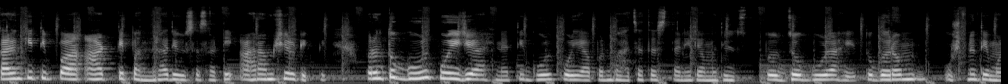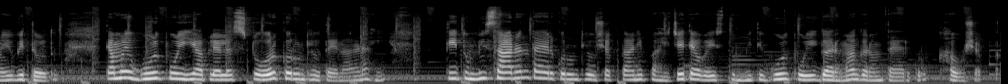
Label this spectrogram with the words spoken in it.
कारण की ती प आठ ते पंधरा दिवसासाठी आरामशीर टिकते. परंतु गुळपोळी जी आहे ना ती गुळपोळी आपण भाजत असताना त्यामधील तो जो गुळ आहे तो गरम उष्णतेमुळे वितळतो. त्यामुळे गुळपोळी ही आपल्याला स्टोअर करून ठेवता येणार नाही. ती तुम्ही सारण तयार करून ठेवू शकता आणि पाहिजे त्यावेळेस तुम्ही ती गुळपोळी गरमागरम तयार करून खाऊ शकता.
